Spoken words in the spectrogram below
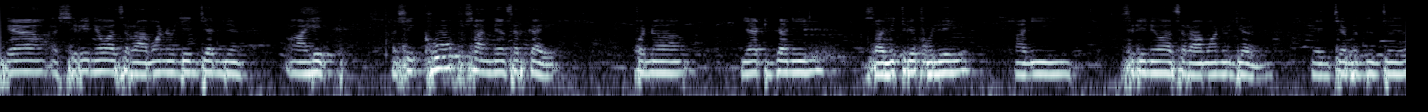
ह्या श्रीनिवास रामानुजनच्या आहेत असे खूप सांगण्यासारखं आहे. पण या ठिकाणी सावित्री फुले आणि श्रीनिवास रामानुजन यांच्याबद्दलचं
